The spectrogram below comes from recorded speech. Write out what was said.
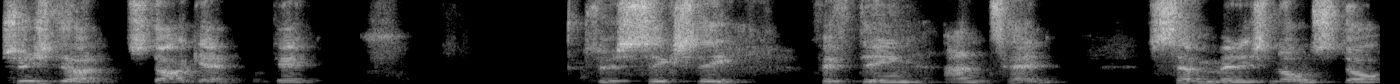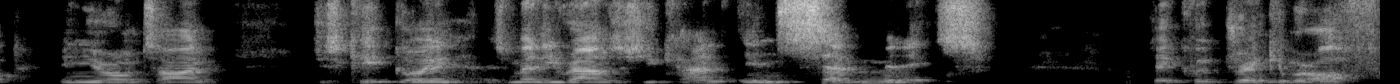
soon as you're done, start again. Okay. So it's 60, 15, and 10. Seven minutes non-stop in your own time. Just keep going as many rounds as you can in seven minutes. Okay, quick drink and we're off.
